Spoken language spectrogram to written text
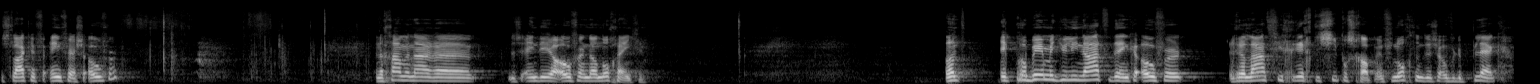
sla ik even één vers over. En dan gaan we naar, uh, dus één dia over en dan nog eentje. Want ik probeer met jullie na te denken over relatiegericht discipelschap. En vanochtend dus over de plek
